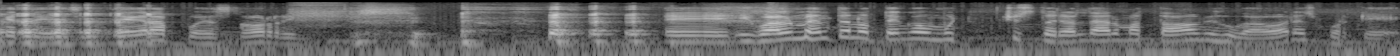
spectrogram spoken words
que te desintegra, pues sorry. Eh, igualmente no tengo mucho historial de haber matado a mis jugadores porque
